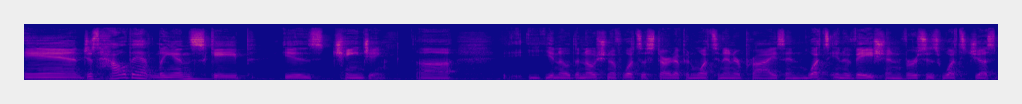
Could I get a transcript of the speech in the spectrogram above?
and just how that landscape is changing. Uh, you know, the notion of what's a startup and what's an enterprise and what's innovation versus what's just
